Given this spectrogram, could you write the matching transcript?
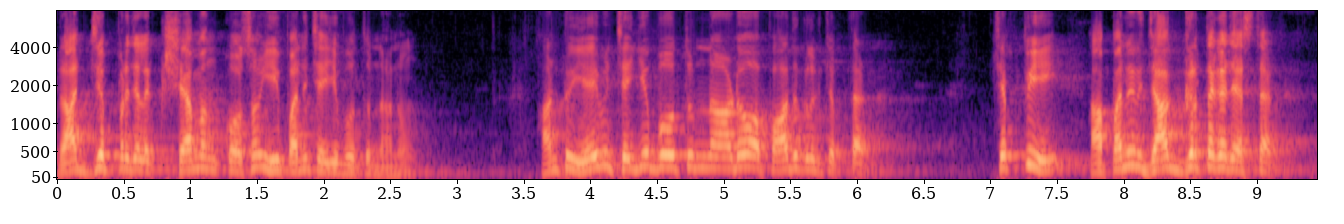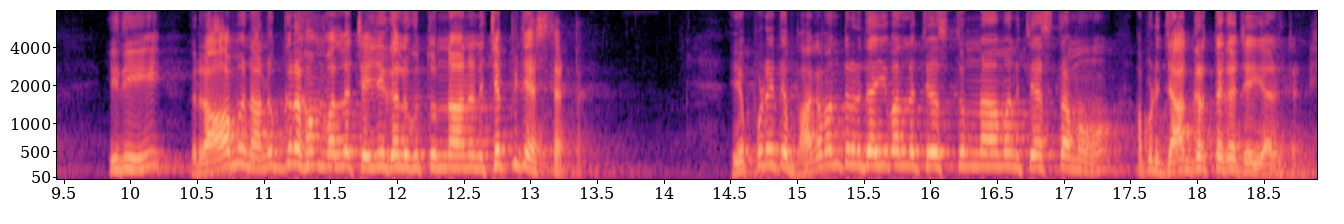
రాజ్య ప్రజల క్షేమం కోసం ఈ పని చేయబోతున్నాను. అంటూ ఏమి చెయ్యబోతున్నాడో ఆ పాదుకులకు చెప్తాడు. చెప్పి ఆ పనిని జాగ్రత్తగా చేస్తాడు. ఇది రాముని అనుగ్రహం వల్ల చేయగలుగుతున్నానని చెప్పి చేస్తాడట. ఎప్పుడైతే భగవంతుడి దయ వల్ల చేస్తున్నామని చేస్తామో అప్పుడు జాగ్రత్తగా చేయాలటండి.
